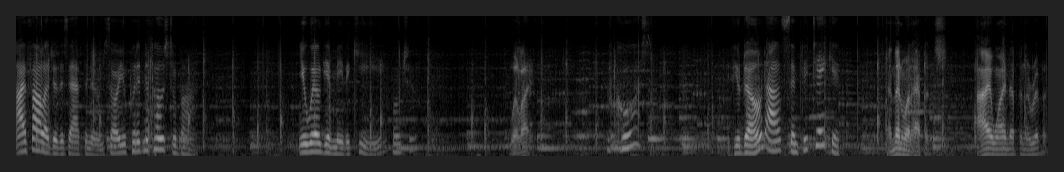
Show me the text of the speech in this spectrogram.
I followed you this afternoon, saw you put it in a postal box. You will give me the key, won't you? Will I? Of course. If you don't, I'll simply take it. And then what happens? I wind up in the river?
